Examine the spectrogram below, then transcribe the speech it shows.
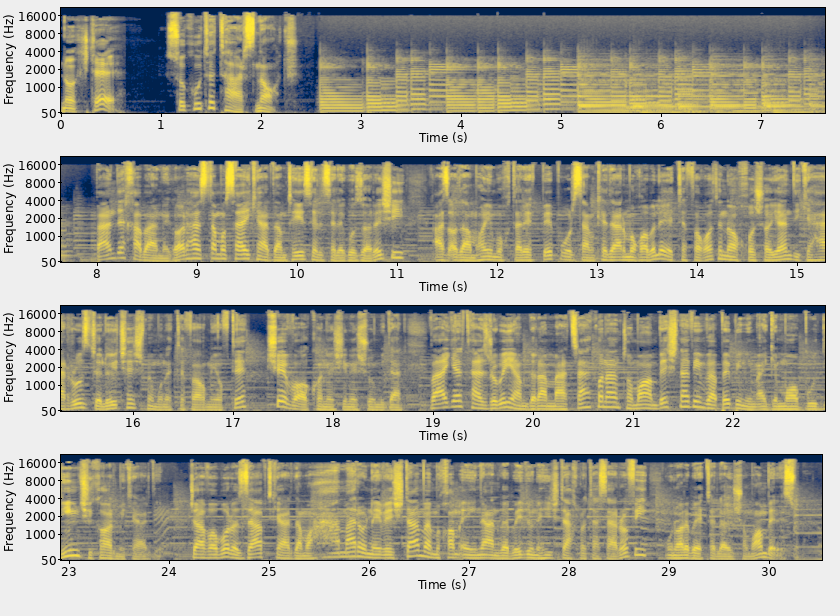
نکته. سکوت ترسناک. بند خبرنگار هستم و سعی کردم طی سلسله گزارشی از آدمهای مختلف بپرسم که در مقابل اتفاقات ناخوشایندی که هر روز جلوی چشممون اتفاق میفته چه واکنشی نشون میدن؟ و اگر تجربه هم دارن مطرح کنن تا ما هم بشنویم و ببینیم اگه ما بودیم چیکار می‌کردیم. جوابا رو ضبط کردم و همه رو نوشتم و می‌خوام عینا و بدون هیچ دخل و تصرفی اونا رو به اطلاع شما برسونم.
